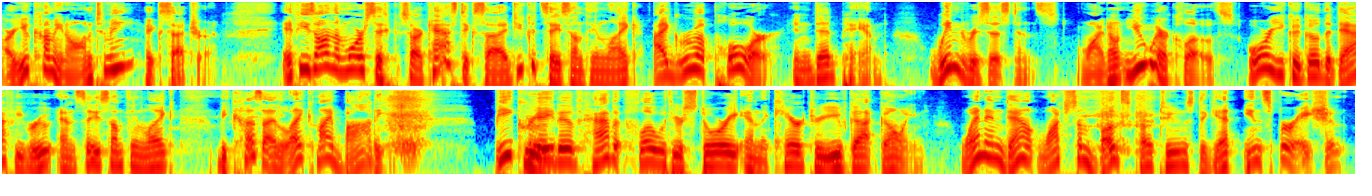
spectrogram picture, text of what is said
Are you coming on to me? etc. If he's on the more sarcastic side, you could say something like, I grew up poor in deadpan. Wind resistance. Why don't you wear clothes? Or you could go the Daffy route and say something like, Because I like my body. Be hmm. creative, have it flow with your story and the character you've got going. When in doubt, watch some Bugs cartoons to get inspiration.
